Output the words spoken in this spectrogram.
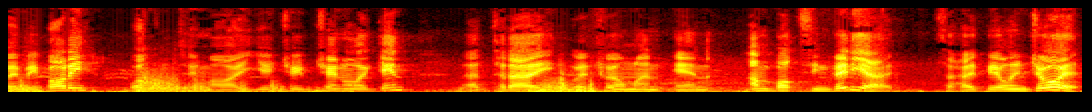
everybody, welcome to my YouTube channel again. Uh, today we're filming an unboxing video, so hope you'll enjoy it.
